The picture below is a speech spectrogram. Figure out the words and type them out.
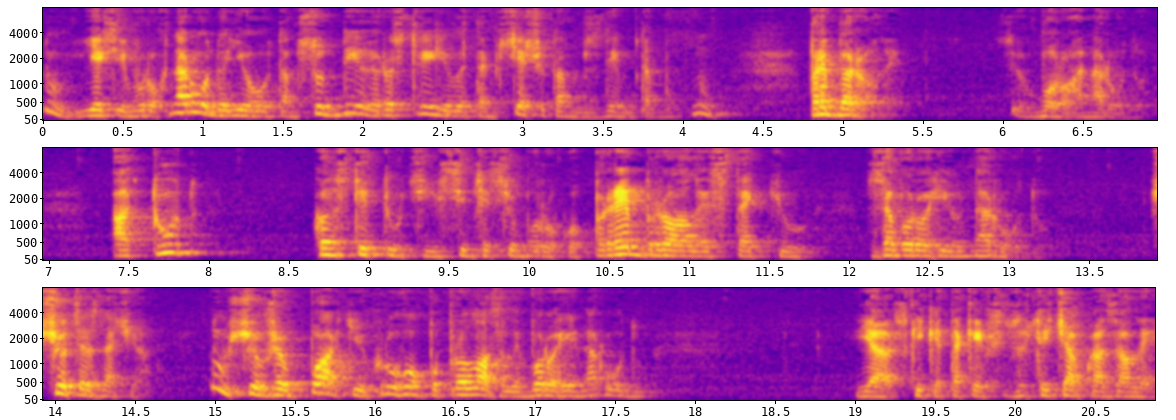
Ну, якщо ворог народу, його там судили, розстрілювали, там ще що там з ним там, ну, прибирали ворога народу. А тут Конституції в 77 року прибрали статтю за ворогів народу. Що це означає? Ну, що вже в партію кругом попролазили вороги народу. Я скільки таких зустрічав, казали,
